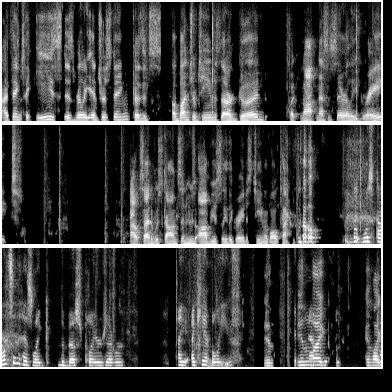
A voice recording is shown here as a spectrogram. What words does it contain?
I think the East is really interesting because it's a bunch of teams that are good, but not necessarily great. Outside of Wisconsin, who's obviously the greatest team of all time, though. But Wisconsin has like the best players ever. I I can't believe. In- in, like, In like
